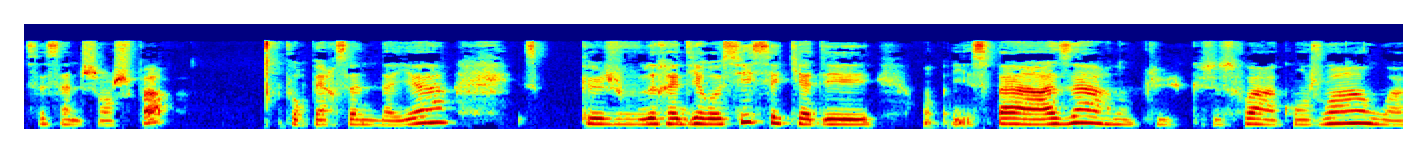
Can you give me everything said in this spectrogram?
ça, ça ne change pas pour personne d'ailleurs que je voudrais dire aussi, c'est qu'il y a des, c'est pas un hasard non plus, que ce soit un conjoint ou un,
